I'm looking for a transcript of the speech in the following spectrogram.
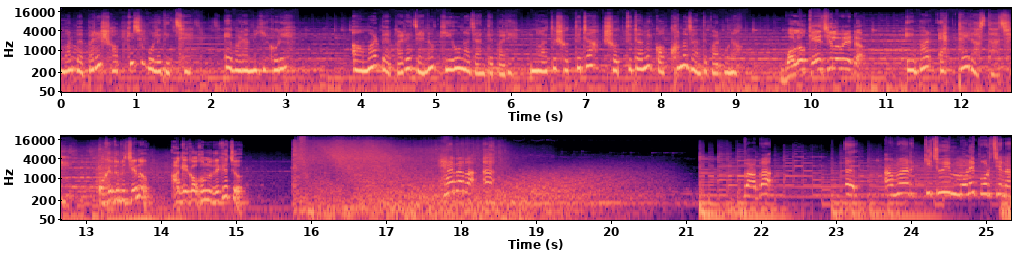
আমার ব্যাপারে সবকিছু বলে দিচ্ছে। এবার আমি কি করি? আমার ব্যাপারে যেন কেউ না জানতে পারে। নয়তো সত্যিটা সত্যিটা আমি কখনো জানতে পারব না। বলো কে ছিল মেয়েটা? এবার একটাই রাস্তা আছে। ওকে তুমি চেনো? আগে কখনো দেখেছ? হ্যাঁ বাবা বাবা আমার কিছুই মনে পড়ছে না।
